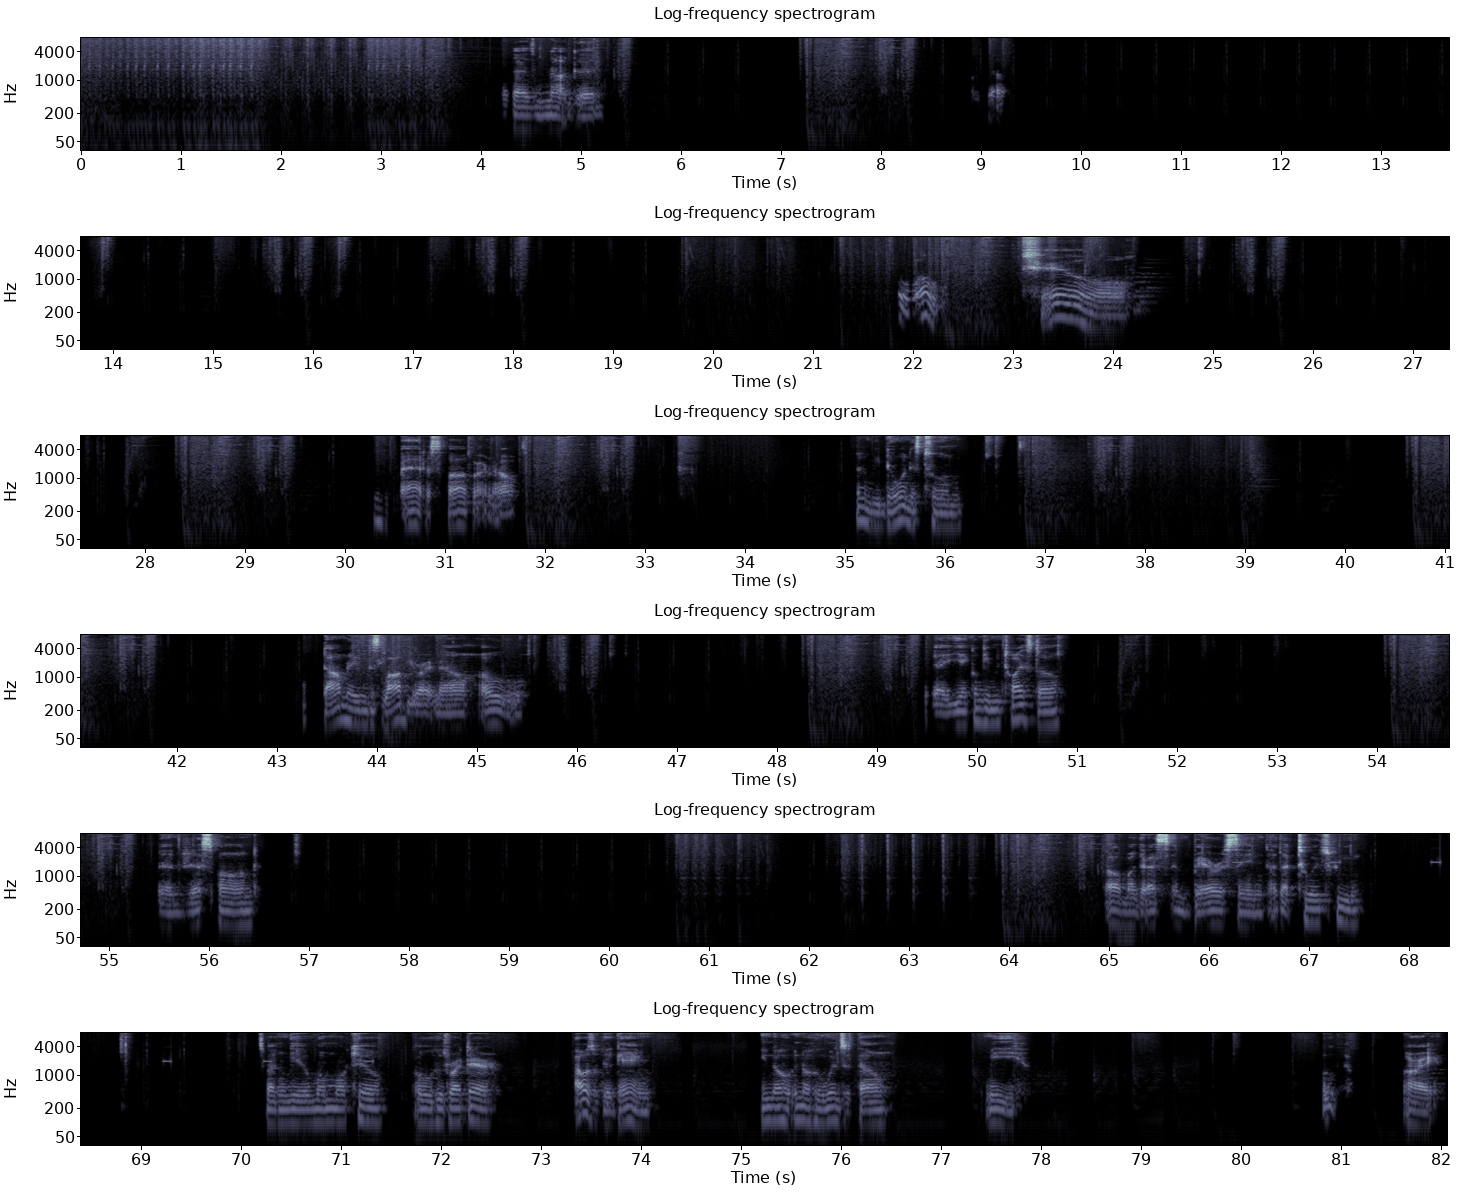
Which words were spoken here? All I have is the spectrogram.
That guy's not good. Whoa. Chill. Bad as fuck right now. I'm gonna be doing this to him. Dominating this lobby right now. Oh. Yeah, you ain't gonna get me twice though. And just spawned. Oh my god, that's embarrassing. I got 2 HP. So I can get one more kill. Oh, who's right there? That was a good game. You know, you know who wins it though? Me. All right.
